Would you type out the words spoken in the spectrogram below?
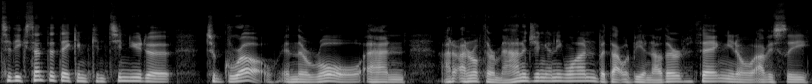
to the extent that they can continue to to grow in their role and I don't, know if they're managing anyone but that would be another thing you know obviously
